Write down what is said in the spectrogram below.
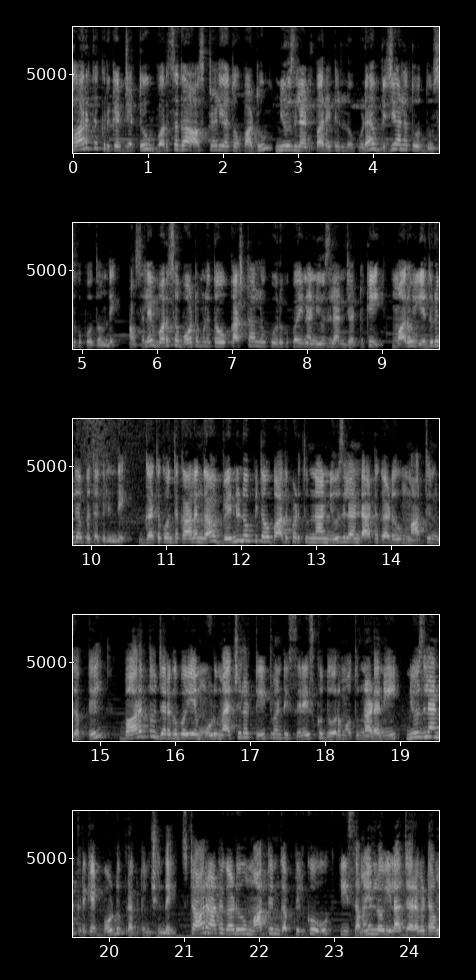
భారత క్రికెట్ జట్టు వరుసగా ఆస్ట్రేలియాతో పాటు న్యూజిలాండ్ పర్యటనలో కూడా విజయాలతో దూసుకుపోతోంది. అసలే వరుస ఓటములతో కష్టాల్లో కూరుకుపోయిన న్యూజిలాండ్ జట్టుకి మరో ఎదురు దెబ్బ తగిలింది. గత కొంతకాలంగా వెన్నునొప్పితో బాధపడుతున్న న్యూజిలాండ్ ఆటగాడు మార్టిన్ గప్టిల్ భారత్తో జరగబోయే మూడు మ్యాచ్ల టీ ట్వంటీ సిరీస్కు దూరమవుతున్నాడని న్యూజిలాండ్ క్రికెట్ బోర్డు ప్రకటించింది. స్టార్ ఆటగాడు మార్టిన్ గప్టిల్కు ఈ సమయంలో ఇలా జరగటం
